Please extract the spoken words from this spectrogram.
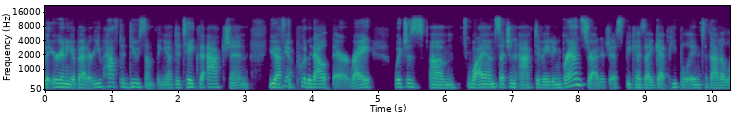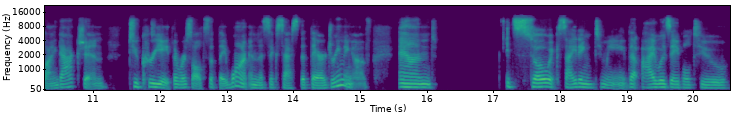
that you're going to get better. You have to do something. You have to take the action. You have yeah. to put it out there right? Which is um, why I'm such an activating brand strategist because I get people into that aligned action to create the results that they want and the success that they're dreaming of. And it's so exciting to me that I was able to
